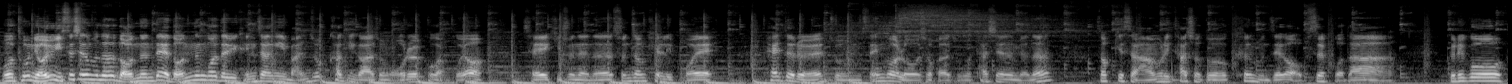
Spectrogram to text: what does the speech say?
뭐 돈 여유 있으시는 분들은 넣는데 넣는 거 대비 굉장히 만족하기가 좀 어려울 것 같고요. 제 기준에는 순정 캘리퍼에 패드를 좀 센 걸 넣으셔가지고 타시면은 서킷을 아무리 타셔도 큰 문제가 없을 거다. 그리고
